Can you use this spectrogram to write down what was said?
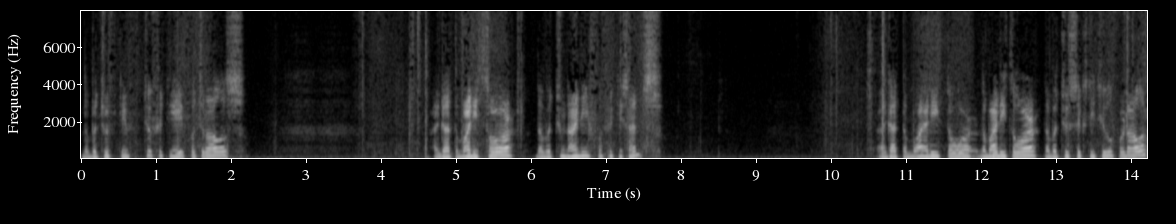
number 258 for $2. I got the Mighty Thor, number 290 for 50 cents. I got the Mighty Thor, the Mighty Thor, number 262 for a dollar.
